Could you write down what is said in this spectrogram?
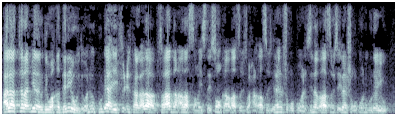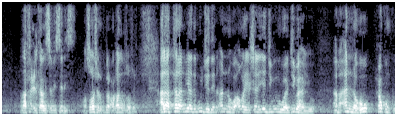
alaa tara miyada de waa qadariya weyde waa nimanku dhaahayay ficilkaaga adaa salaadan adaa samaystay soonkan adaa samaystay waxaan adaa samaystay ilahayna shuqul kuma zinada adaa samaystay ilahayna shuqul kuma nigu dhaayo adaa ficilkaaga samaysanaysa waan soo sheegay kutub caqaada ku soo sheegay. Alaa tara miyaadan u jeedin annahu amar yeeshana yajibu inuu waajibahayo ama annahu xukunku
